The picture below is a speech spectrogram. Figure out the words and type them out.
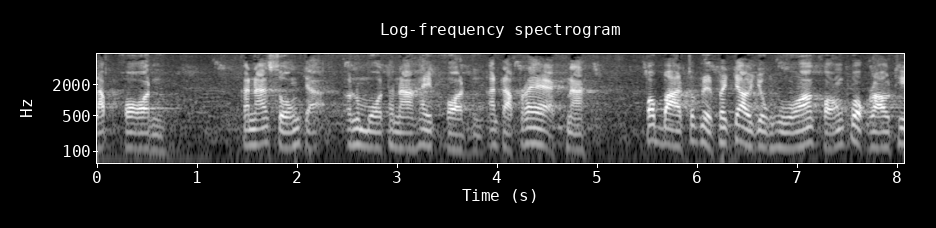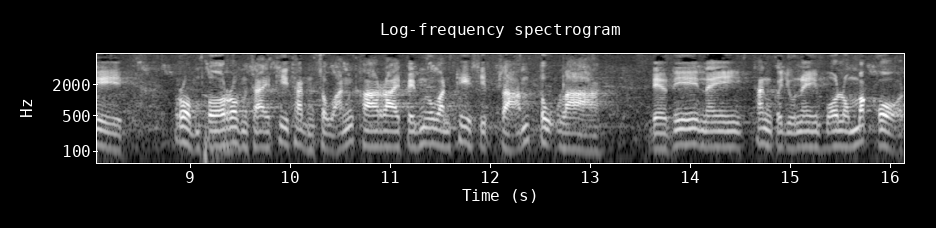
รับพร คณะสงฆ์จะอนุโมทนาให้พรอันดับแรกนะพระบาทสมเด็จพระเจ้าอยู่หัวของพวกเราที่ร่มโพร่มใจที่ท่านสวรรคารายไปเมื่อวันที่ 13 ตุลาเดี๋ยวนี้ในท่านก็อยู่ในบรมโกศ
